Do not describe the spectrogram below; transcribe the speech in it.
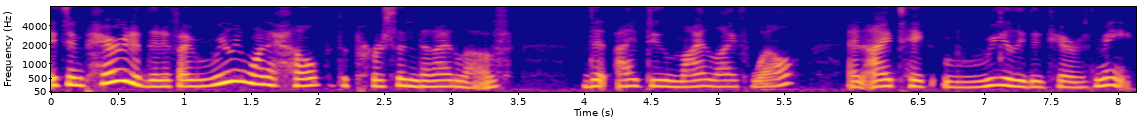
it's imperative that if I really want to help the person that I love, that I do my life well and I take really good care of me.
